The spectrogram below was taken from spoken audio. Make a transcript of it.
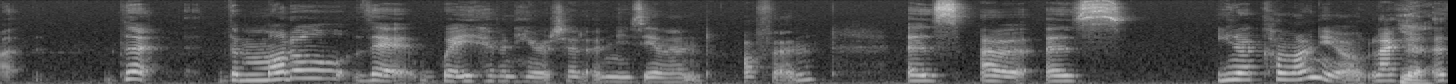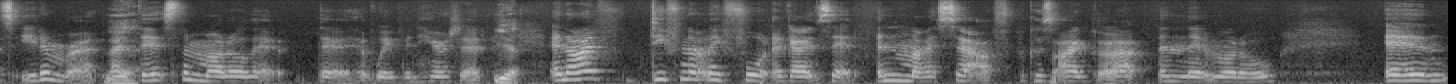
uh, the the model that we have inherited in New Zealand often is uh, is you know colonial like Yeah. it's Edinburgh like Yeah. that's the model that that we've inherited Yeah. and I've definitely fought against that in myself because I grew up in that model and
